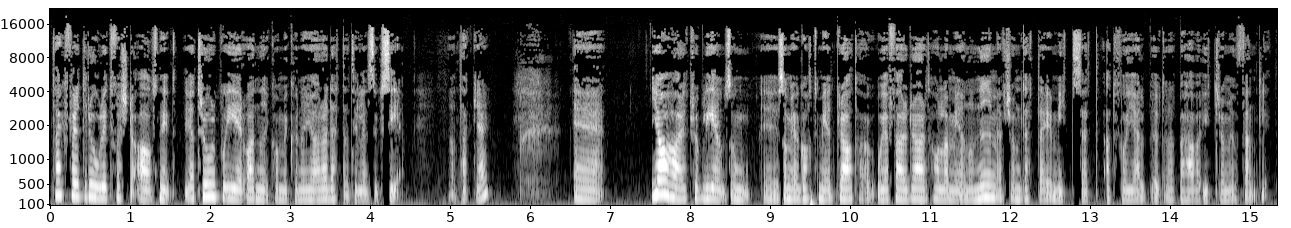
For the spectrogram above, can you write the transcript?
Tack för ett roligt första avsnitt. Jag tror på er och att ni kommer kunna göra detta till en succé. Ja, tackar. Eh, jag har ett problem som, eh, som jag gått med ett bra tag och jag föredrar att hålla mig anonym eftersom detta är mitt sätt att få hjälp utan att behöva yttra mig offentligt.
